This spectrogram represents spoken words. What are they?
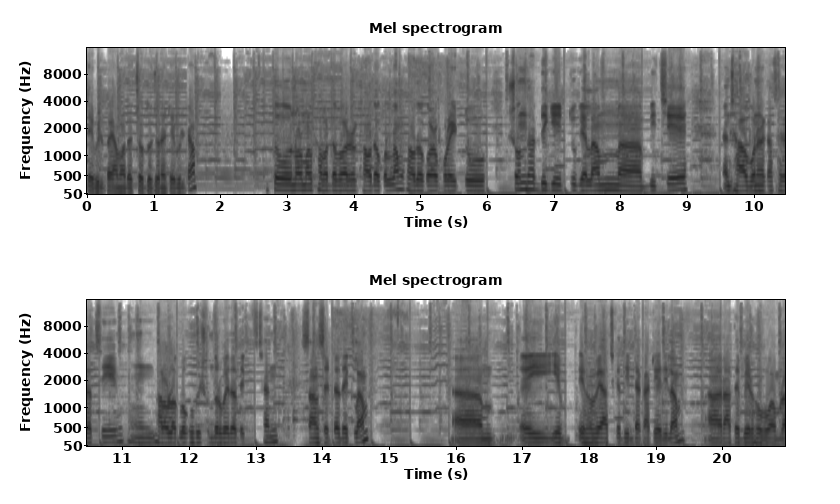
টেবিল পাই আমাদের চোদ্দ জনের টেবিলটা। তো নর্মাল খাবার দাবার খাওয়া দাওয়া করলাম। খাওয়া দাওয়া করার পরে একটু সন্ধ্যার দিকে একটু গেলাম বিচে ঝাউ বনের কাছাকাছি। ভালো লাগল, খুবই সুন্দর ওয়েদার দেখছেন সানসেটটা দেখলাম। এই এভাবে আজকে দিনটা কাটিয়ে দিলাম। রাতে বের হব আমরা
